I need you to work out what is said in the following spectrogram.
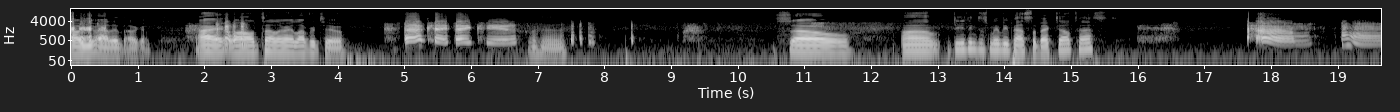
oh, you added okay. All right. Well, I'll tell her I love her too. Okay, thank you. Uh-huh. So, um, do you think this movie passed the Bechdel test? Um, hmm.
